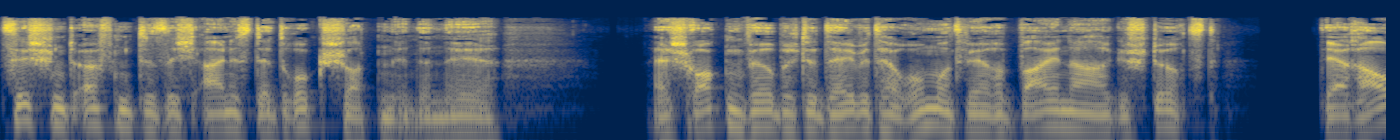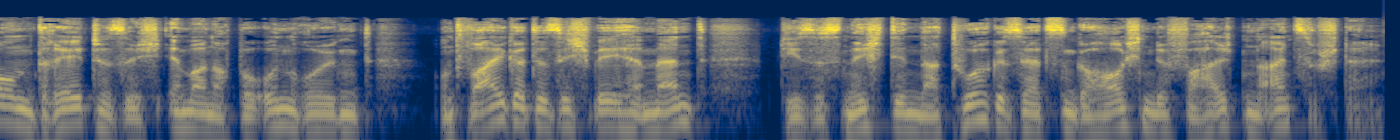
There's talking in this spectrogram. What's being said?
Zischend öffnete sich eines der Druckschotten in der Nähe, Erschrocken wirbelte David herum und wäre beinahe gestürzt. Der Raum drehte sich immer noch beunruhigend und weigerte sich vehement, dieses nicht den Naturgesetzen gehorchende Verhalten einzustellen.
